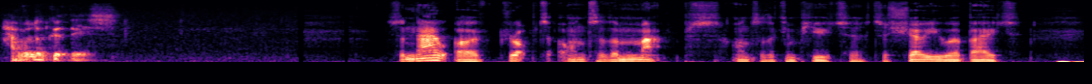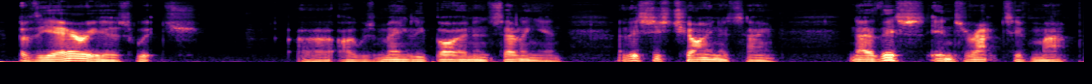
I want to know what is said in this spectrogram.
Have a look at this. So now I've dropped onto the maps onto the computer to show you about of the areas which uh, I was mainly buying and selling in. And this is Chinatown. Now this interactive map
